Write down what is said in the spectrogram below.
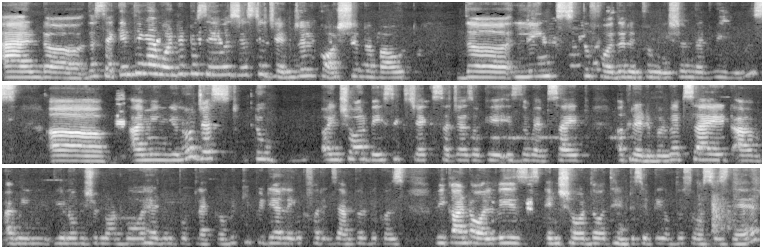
And uh, the second thing I wanted to say was just a general caution about the links to further information that we use. Uh, I mean, you know, just to ensure basic checks such as okay, is the website a credible website? Um, I mean, you know, we should not go ahead and put like a Wikipedia link, for example, because we can't always ensure the authenticity of the sources there.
